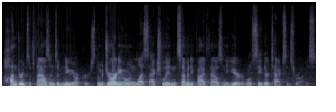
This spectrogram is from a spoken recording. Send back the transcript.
hundreds of thousands of New Yorkers, the majority who earn less actually than 75,000 a year, will see their taxes rise.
